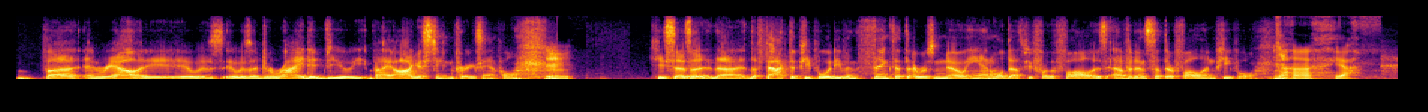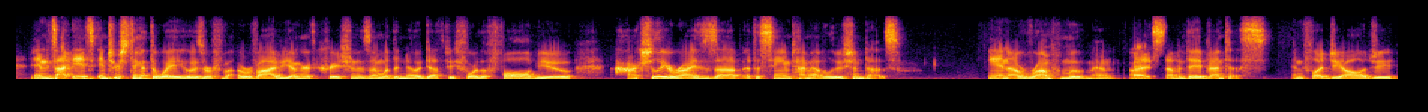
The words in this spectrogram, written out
but in reality, it was it was a derided view by Augustine, for example. He says that the, the fact that people would even think that there was no animal death before the fall is evidence that they're fallen people. Uh huh. Yeah. And it's, it's interesting that the way it was rev- revived, young earth creationism with the no death before the fall view, actually arises up at the same time evolution does. In a rump movement, uh, Seventh day Adventists in flood geology,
